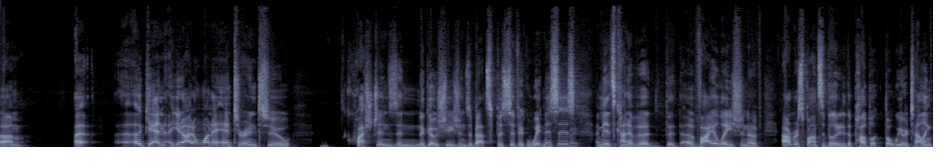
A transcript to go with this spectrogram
Um, uh, again, you know, I don't want to enter into questions and negotiations about specific witnesses. Right. I mean, it's kind of a, a, violation of our responsibility to the public, but we are telling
